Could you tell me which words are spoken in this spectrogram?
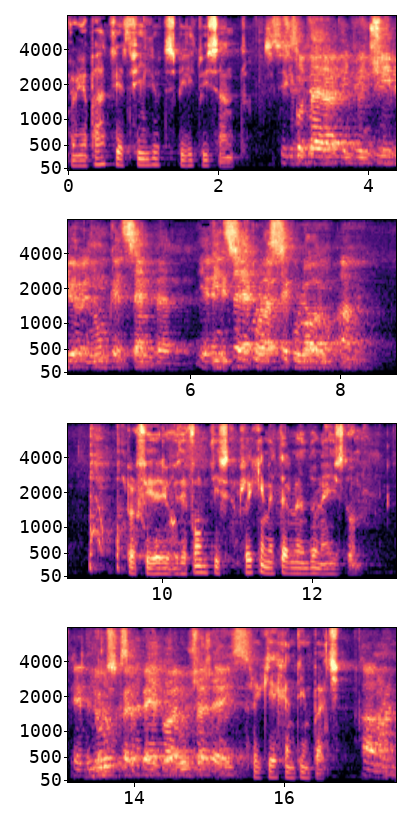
Gloria Patri et Filio et Spiritui Sancto. Sicut erat in principio et nunc et semper, et in saecula saeculorum. Amen. Pro fidelibus defunctis, requiem aeternam dona eis Domini. Et lux perpetua luce Deis. Requiescant in pace. Amen.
